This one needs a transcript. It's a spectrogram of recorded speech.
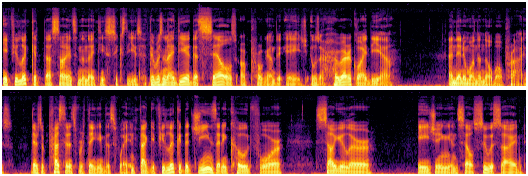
If you look at the science in the 1960s, there was an idea that cells are programmed to age. It was a heretical idea, and then it won the Nobel Prize. There's a precedence for thinking this way. In fact, if you look at the genes that encode for cellular aging and cell suicide,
